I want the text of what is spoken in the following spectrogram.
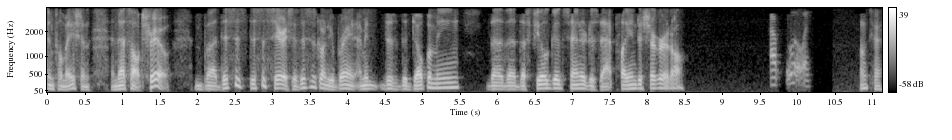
inflammation, and that's all true. But this is this is serious. If this is going to your brain, I mean, does the dopamine, the the the feel good center, does that play into sugar at all? Absolutely. Okay.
